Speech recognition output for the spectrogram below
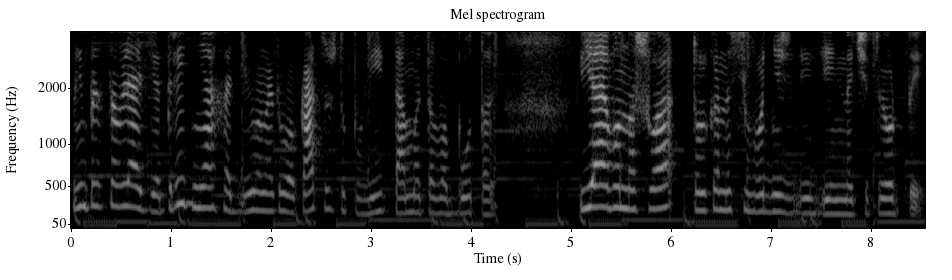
Вы не представляете, я три дня ходила на эту локацию, чтобы увидеть там этого бота. Я его нашла только на сегодняшний день, на четвертый.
